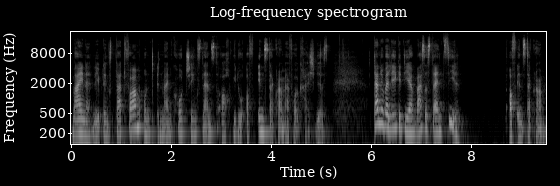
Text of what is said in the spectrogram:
meine Lieblingsplattform und in meinen Coachings lernst du auch, wie du auf Instagram erfolgreich wirst. Dann überlege dir, was ist dein Ziel auf Instagram?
